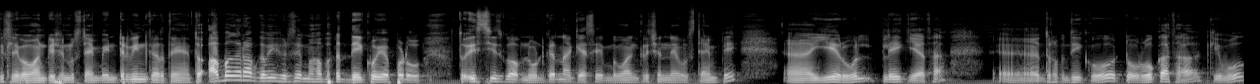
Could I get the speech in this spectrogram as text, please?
इसलिए भगवान कृष्ण उस टाइम पे इंटरवीन करते हैं। तो अब अगर आप कभी फिर से महाभारत देखो या पढ़ो तो इस चीज़ को आप नोट करना, कैसे भगवान कृष्ण ने उस टाइम पे ये रोल प्ले किया था। द्रौपदी को तो रोका था कि वो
